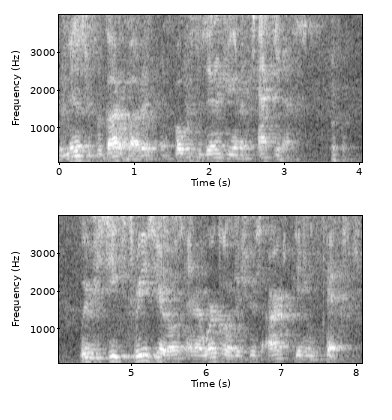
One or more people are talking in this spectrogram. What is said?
the minister forgot about it and focused his energy on attacking us. We received three zeros and our workload issues aren't getting fixed.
